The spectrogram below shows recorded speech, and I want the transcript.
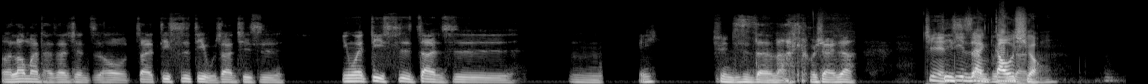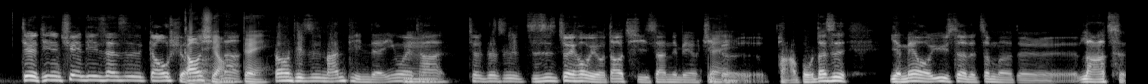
呃，浪漫台三线之后，在第四、第五站其实因为第四站是嗯，诶，去年第四站在哪里？我想一下。去年第四站高雄，对，今年去年第四站是高雄，高雄对，高雄其实蛮平的，因为它就就是只是最后有到岐山那边有几个爬坡，但是也没有预设的这么的拉扯，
